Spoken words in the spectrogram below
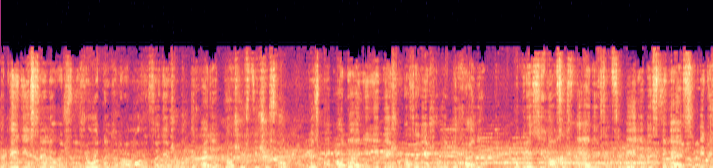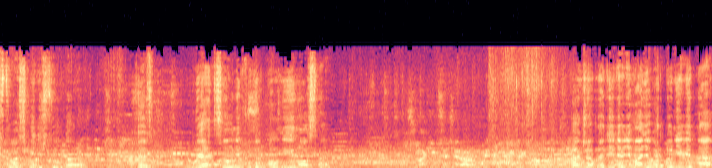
Это единственное легочное животное, которое может задерживать дыхание до 6 часов. То есть под водой они не дышат, а задерживают дыхание. В агрессивном состоянии сердцебиение достигает 70-80 ударов. То есть реакция у них идет молниеносная. Также обратите внимание, во рту не видно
